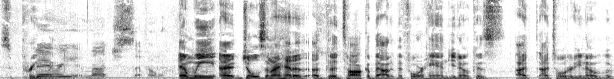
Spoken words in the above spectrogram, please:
Supremely. Very much so. and we, uh, Jules and I had a, a good talk about it beforehand, you know, because I, I told her, you know,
